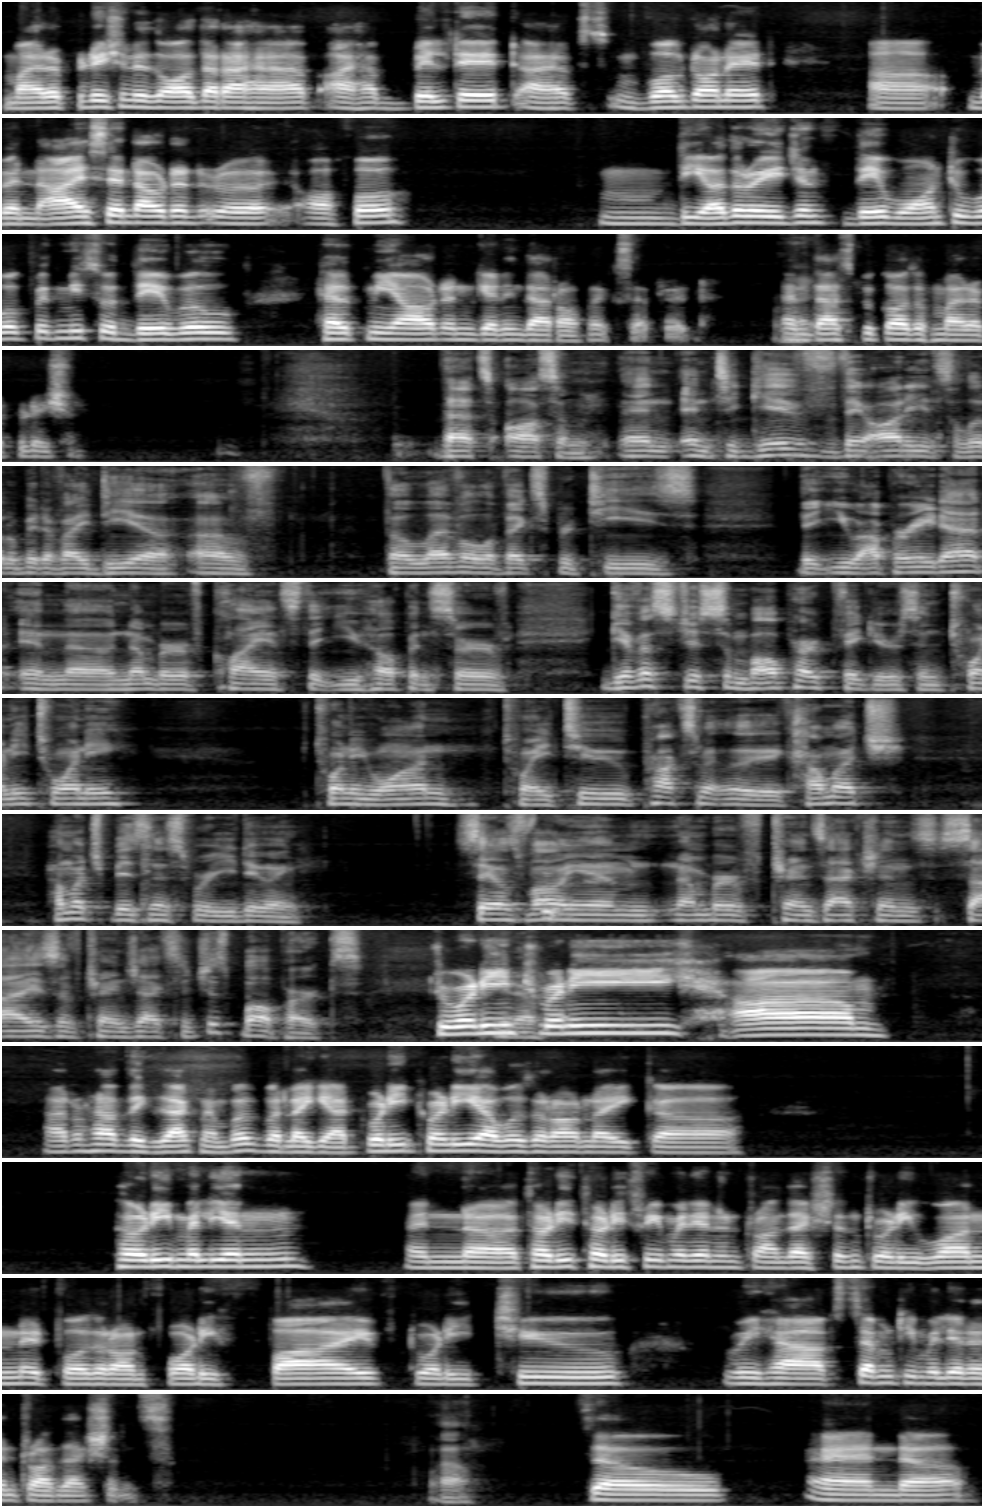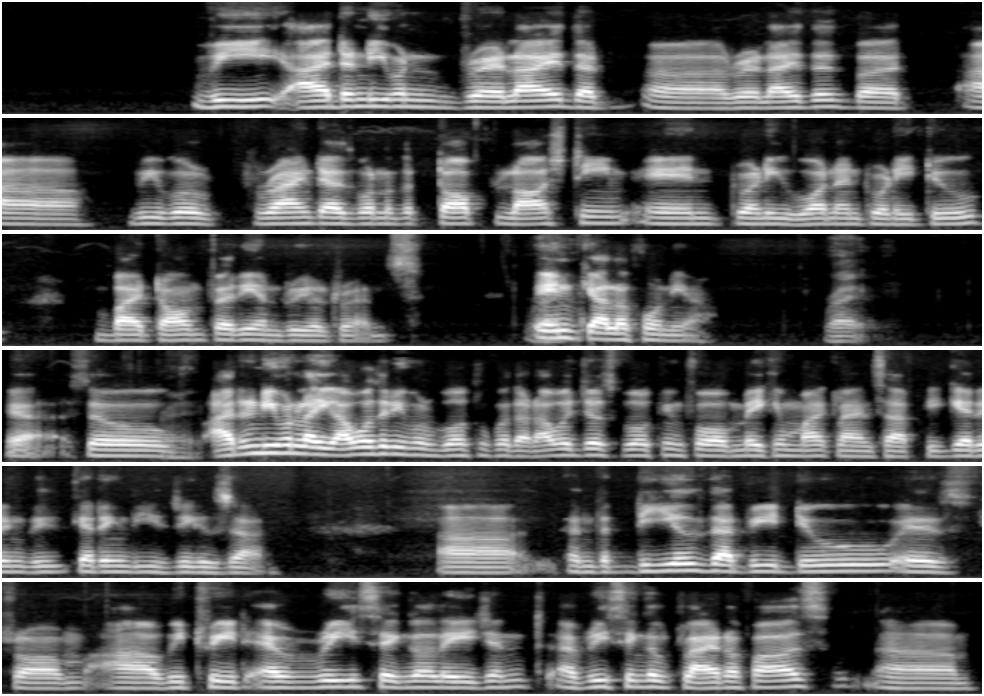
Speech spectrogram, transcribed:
My reputation is all that i have. I have built it. I have worked on it. Uh, when i send out an uh, offer um, the other agents they want to work with me so they will help me out in getting that offer accepted right. and that's because of my reputation that's awesome and and to give the audience a little bit of idea of the level of expertise that you operate at and the number of clients that you help and serve. Give us just some ballpark figures in 2020, 21, 22, approximately like how much how much business were you doing? Sales volume, number of transactions, size of transactions, just ballparks. 2020 you know? um I don't have the exact numbers, but like yeah, 2020 I was around like uh 30 million and uh, 30 33 million in transactions 21 it was around 45 22 we have 70 million in transactions wow so and uh, we i didn't even realize that uh, realize this but uh, we were ranked as one of the top large team in 21 and 22 by tom ferry and real trends right. in california right yeah. So right. I didn't even like I wasn't even working for that. I was just working for making my clients happy, getting these getting these deals done. Uh, and the deals that we do is from uh, we treat every single agent, every single client of ours um,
